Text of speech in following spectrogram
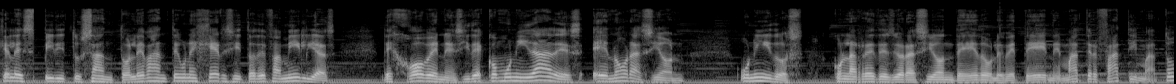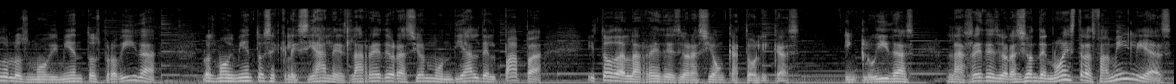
que el Espíritu Santo levante un ejército de familias, de jóvenes y de comunidades en oración, unidos con las redes de oración de EWTN, Mater Fátima, todos los movimientos Provida, los movimientos eclesiales, la red de oración mundial del Papa y todas las redes de oración católicas. incluidas las redes de oración de nuestras familias.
